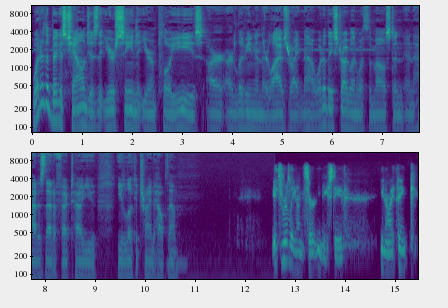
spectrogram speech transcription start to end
What are the biggest challenges that you're seeing that your employees are, are living in their lives right now? What are they struggling with the most, and, and how does that affect how you you look at trying to help them? It's really uncertainty, Steve. You know, I think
